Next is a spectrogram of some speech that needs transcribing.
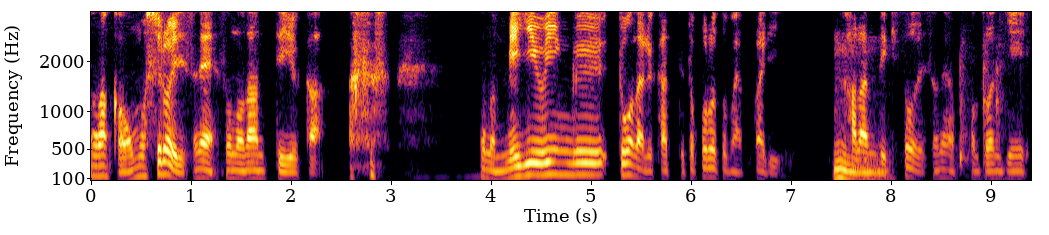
なんか面白いですね。そのなんていうか、その右ウィングどうなるかってところともやっぱり絡んできそうですよね、本当に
